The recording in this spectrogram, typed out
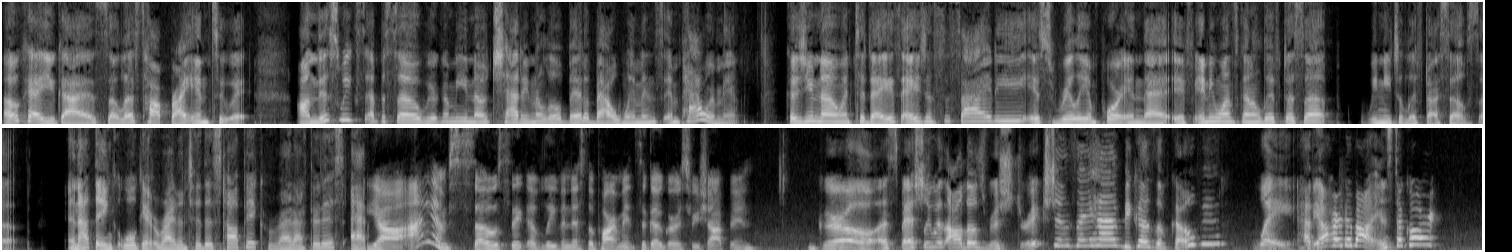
Okay, you guys, so let's hop right into it. On this week's episode, we're going to be, you know, chatting a little bit about women's empowerment. Because, you know, in today's Asian society, it's really important that if anyone's going to lift us up, we need to lift ourselves up. And I think we'll get right into this topic right after this ad. Y'all, I am so sick of leaving this apartment to go grocery shopping. Girl, especially with all those restrictions they have because of COVID. Wait, have y'all heard about Instacart?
